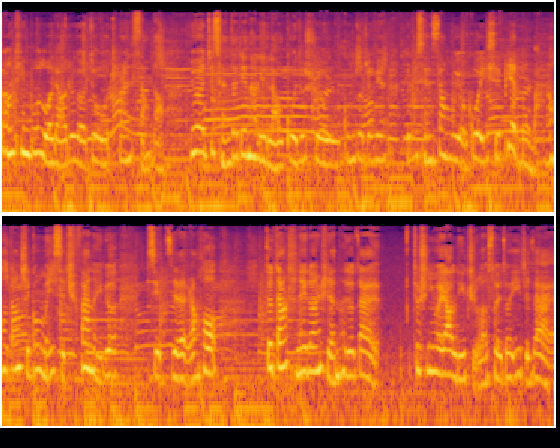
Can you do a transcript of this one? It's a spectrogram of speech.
刚听菠萝聊这个，就突然想到，因为之前在电台里聊过，就是我工作这边就之前项目有过一些变动吧。然后当时跟我们一起吃饭的一个姐姐，然后就当时那段时间她就在，就是因为要离职了，所以就一直在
